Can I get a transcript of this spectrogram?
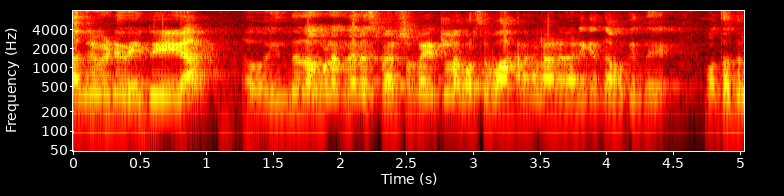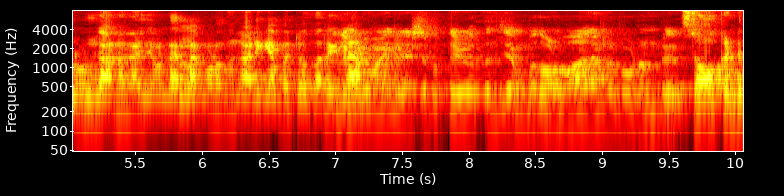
അതിനുവേണ്ടി വെയിറ്റ് ചെയ്യുക. ഇന്ന് നമ്മൾ എന്തായാലും സ്പെഷ്യൽ ആയിട്ടുള്ള കുറച്ച് വാഹനങ്ങളാണ് കാണിക്കുന്നത്. നമുക്ക് ഇന്ന് മൊത്തത്തിൽ ഉദ്ഘാടനം കഴിഞ്ഞുകൊണ്ട് എല്ലാം കൂടെ ഒന്നും കാണിക്കാൻ പറ്റുമെന്ന് അറിയില്ല. ഏകദേശം പത്ത് എഴുപത്തഞ്ച് എൺപതോളം വാഹനങ്ങൾ കൂടെ ഉണ്ട്. സ്റ്റോക്ക് ഉണ്ട്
